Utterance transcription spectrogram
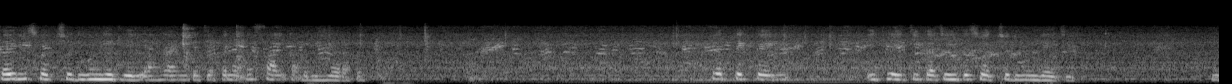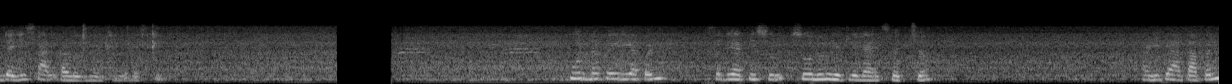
कैरी स्वच्छ धुवून घेतलेली आहे आणि त्याची आपण आता साल काढून घेणार आहोत. प्रत्येक कैरी इथे चिकाची इथे स्वच्छ धुवून घ्यायची. त्याची साल काढून घ्यायची व्यवस्थित. पूर्ण कैरी आपण सगळ्या ती सोलून घेतलेल्या आहेत स्वच्छ. आणि ते आता आपण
